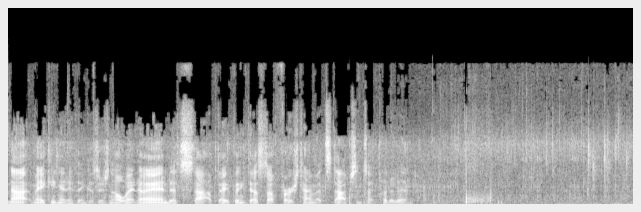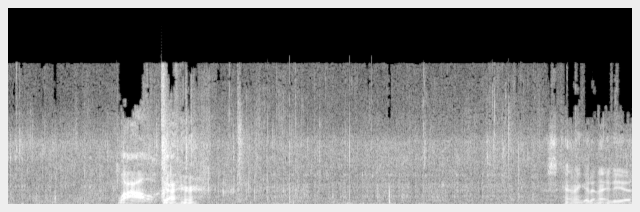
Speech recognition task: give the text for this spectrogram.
not making anything because there's no wind. And it stopped. I think that's the first time it stopped since I put it in. Wow. Yeah, here. Just kind of get an idea.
